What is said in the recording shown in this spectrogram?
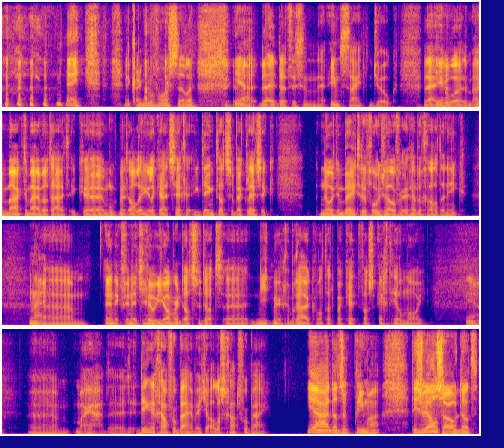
nee, dat kan ik me voorstellen. Ja. Nee, dat is een eh, inside joke. Nee, Ja. joh, hij maakte mij wat uit. Ik eh, moet met alle eerlijkheid zeggen, ik denk dat ze bij Classic nooit een betere voice-over hebben gehad dan ik. Nee. Ehm, en ik vind het heel jammer dat ze dat eh, niet meer gebruiken, want dat pakket was echt heel mooi. ja. Ehm, maar ja, de, de dingen gaan voorbij, weet je, alles gaat voorbij. Ja, dat is ook prima. Het is wel zo dat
